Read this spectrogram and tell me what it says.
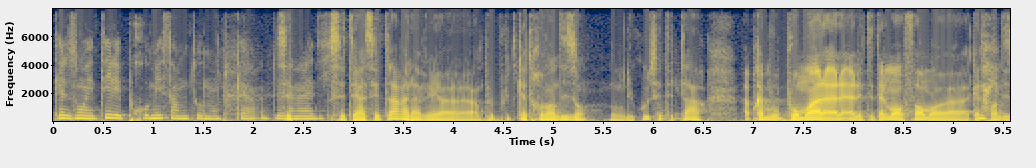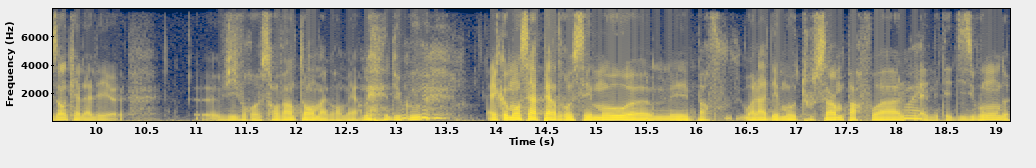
quels ont été les premiers symptômes en tout cas de la maladie C'était assez tard, elle avait euh, un peu plus de 90 ans, donc du coup c'était tard. Après pour moi elle, était tellement en forme euh, à 90 ans qu'elle allait vivre 120 ans ma grand-mère, mais du coup elle commençait à perdre ses mots, mais parfois, voilà des mots tout simples parfois, elle, elle mettait 10 secondes.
